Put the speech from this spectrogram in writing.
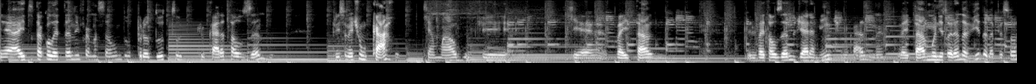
aí tu tá coletando informação do produto que o cara tá usando, principalmente um carro, que é algo que, que é, vai estar. Tá, ele vai estar tá usando diariamente, no caso, né? Vai estar tá monitorando a vida da pessoa.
